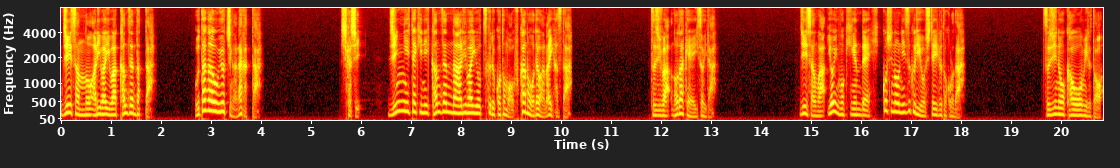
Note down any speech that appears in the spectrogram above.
じいさんのアリバイは完全だった。疑う余地がなかった。しかし人為的に完全なアリバイを作ることも不可能ではないはずだ。辻は野田家へ急いだ。じいさんは良いご機嫌で引っ越しの荷造りをしているところだ。辻の顔を見ると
